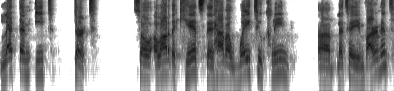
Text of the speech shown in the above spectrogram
let them eat dirt. So a lot of the kids that have a way too clean, uh, let's say, environment,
